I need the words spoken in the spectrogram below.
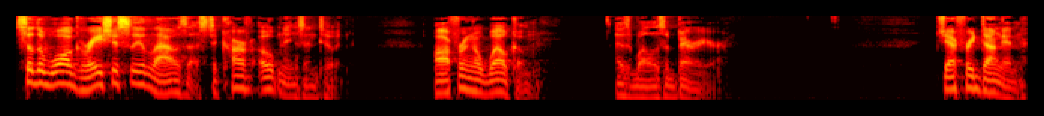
So the wall graciously allows us to carve openings into it, offering a welcome as well as a barrier. Jeffrey Dungan,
